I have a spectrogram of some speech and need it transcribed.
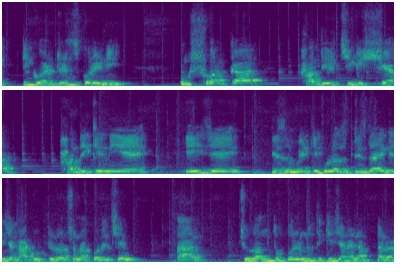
একটিকেও অ্যাড্রেস করেনি। এবং সরকার হাদির চিকিৎসা হাদিকে নিয়ে এই যে মেটিকুলাস ডিজাইনে যে নাটকটি রচনা করেছে তার চূড়ান্ত পরিণতি কি জানেন আপনারা?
